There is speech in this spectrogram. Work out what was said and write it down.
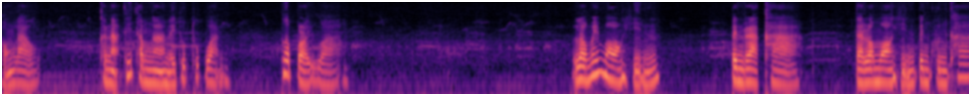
ของเรา ขณะที่ทำงานในทุกๆวัน เพื่อปล่อยวาง เราไม่มองหินเป็นราคา แต่เรามองหินเป็นคุณค่า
